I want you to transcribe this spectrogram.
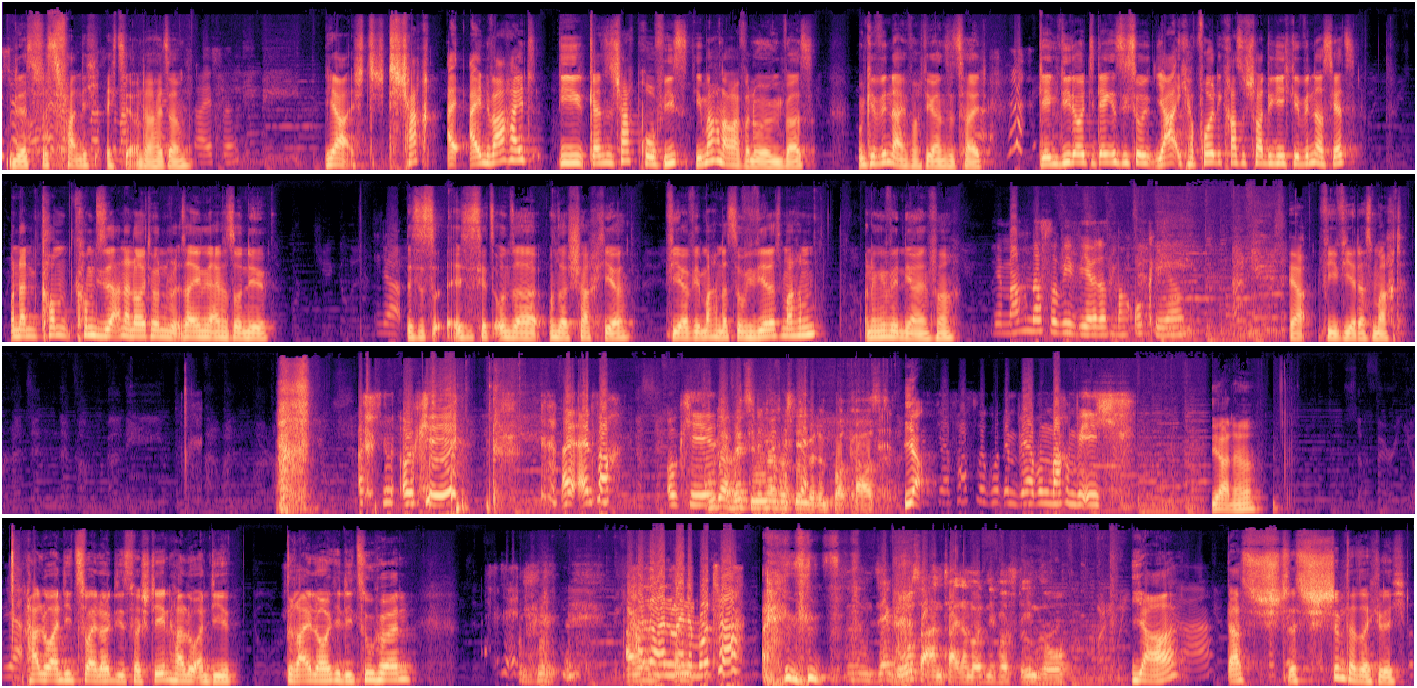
Das- das fand ich echt sehr unterhaltsam. Scheiße. Ja, Sch- Schach, eine Wahrheit, die ganzen Schachprofis, die machen auch einfach nur irgendwas. Und gewinnen einfach die ganze Zeit. Gegen die Leute, die denken sich so, ja, ich habe voll die krasse Strategie, ich gewinne das jetzt. Und dann kommen, kommen diese anderen Leute und sagen einfach so, nö, Ja, das ist, es ist jetzt unser, unser Schach hier. Wir, wir machen das so, wie wir das machen. Und dann gewinnen die einfach. wir machen das so, wie wir das machen. Okay, ja. Ja, wie wir das macht. Okay. Ein- Einfach, okay. Guter Witz, den niemand verstehen wird im Podcast. Ja. Ja, fast so gut in Werbung machen wie ich. Ja, ne? Ja. Hallo an die zwei Leute, die es verstehen. Hallo an die drei Leute, die zuhören. Aber Hallo an meine Mutter. Das ist ein sehr großer Anteil an Leuten, die verstehen so. ja, das, das stimmt tatsächlich.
